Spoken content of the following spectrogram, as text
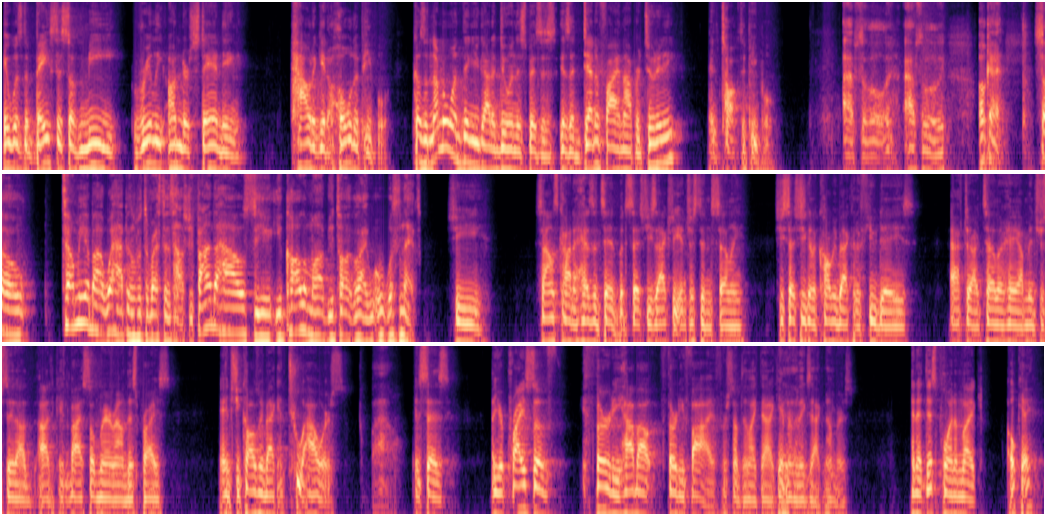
it was the basis of me really understanding how to get a hold of people. Because the number one thing you got to do in this business is identify an opportunity and talk to people. Absolutely. Absolutely. Okay. So tell me about what happens with the rest of this house. You find the house, you, you call them up, you talk like, what's next? She sounds kind of hesitant, but says she's actually interested in selling. She says she's going to call me back in a few days after I tell her, hey, I'm interested. I, I can buy somewhere around this price. And she calls me back in two hours Wow. and says, your price of 30, how about 35 or something like that? I can't remember the exact numbers. And at this point, I'm like, okay.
